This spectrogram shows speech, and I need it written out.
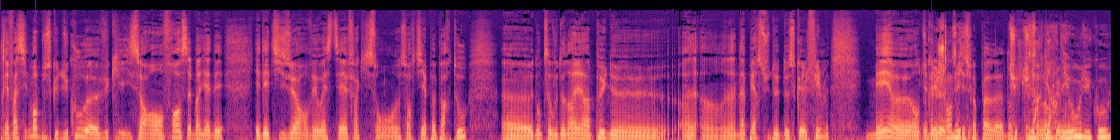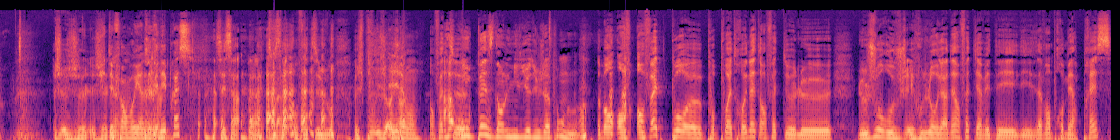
très facilement puisque du coup euh, vu qu'il sort en France eh ben il y a des il y a des teasers en VOSTF hein, qui sont sortis un peu partout. Euh, donc ça vous donnera un peu une un, un- un aperçu de, de ce qu'est le film. Mais euh, en y tout a cas des le- chances qu'il soit pas euh, dans Tu, tu l'as regardé où du coup? Je je, je t'ai fait envoyer un DVD presse c'est ça voilà, tout ça. en fait je, je- je- Évidemment. en fait Ah, euh, on pèse dans le milieu du Japon, nous. Hein. Bon, en, en fait, pour, euh, pour pour être honnête, en fait, euh, le le jour où j'ai voulu le regarder, en fait, il y avait des, des avant-premières presse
